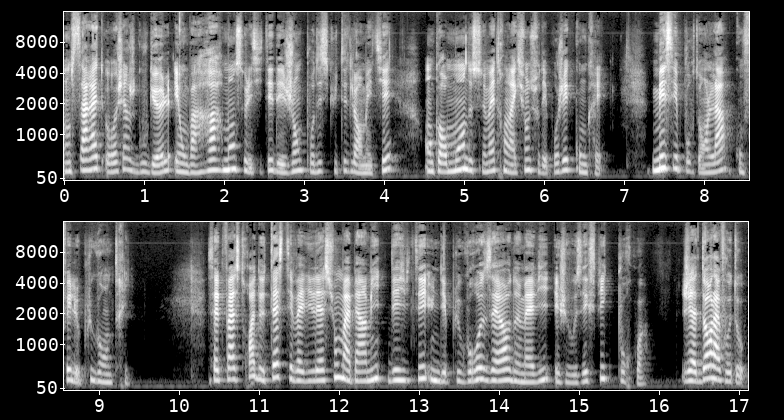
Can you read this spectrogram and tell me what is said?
on s'arrête aux recherches Google et on va rarement solliciter des gens pour discuter de leur métier, encore moins de se mettre en action sur des projets concrets. Mais c'est pourtant là qu'on fait le plus grand tri. Cette phase 3 de test et validation m'a permis d'éviter une des plus grosses erreurs de ma vie et je vous explique pourquoi. J'adore la photo.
